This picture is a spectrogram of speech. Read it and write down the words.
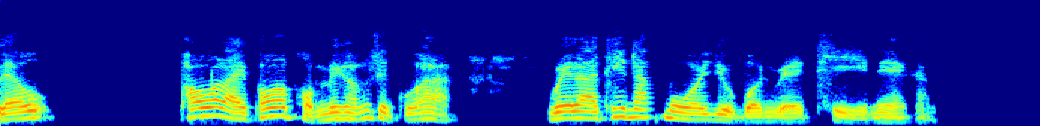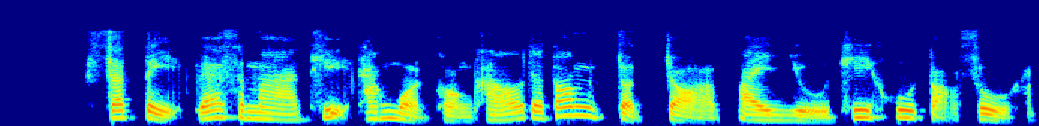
แล้ว เพราะอะไร เพราะว่าผมมีความรู้สึกว่า เวลาที่นักมวยอยู่บนเวทีเนี่ยครับ สติและสมาธิทั้งหมดของเขาจะต้องจดจ่อไปอยู่ที่คู่ต่อสู้ครับ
